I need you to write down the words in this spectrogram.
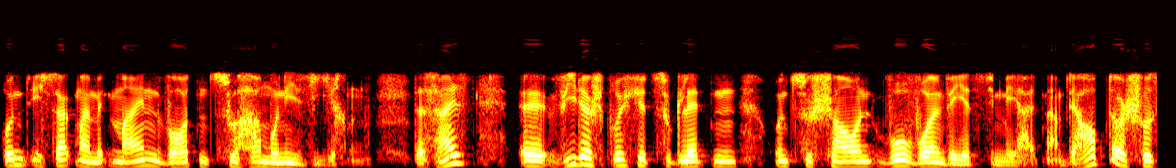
und ich sag mal mit meinen Worten zu harmonisieren. Das heißt, äh, Widersprüche zu glätten und zu schauen, wo wollen wir jetzt die Mehrheiten haben. Der Hauptausschuss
